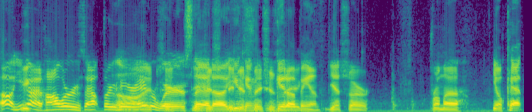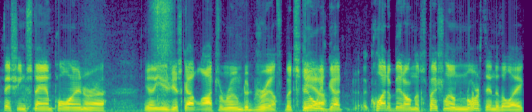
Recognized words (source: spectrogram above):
Oh, you, You- got hollers out through Oh, here everywhere it- it that just- uh, you can get up in. Yes, sir. From a you know catfishing standpoint, or a you know you just got lots of room to drift, but still Yeah. we've got quite a bit on the, especially on the north end of the lake,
